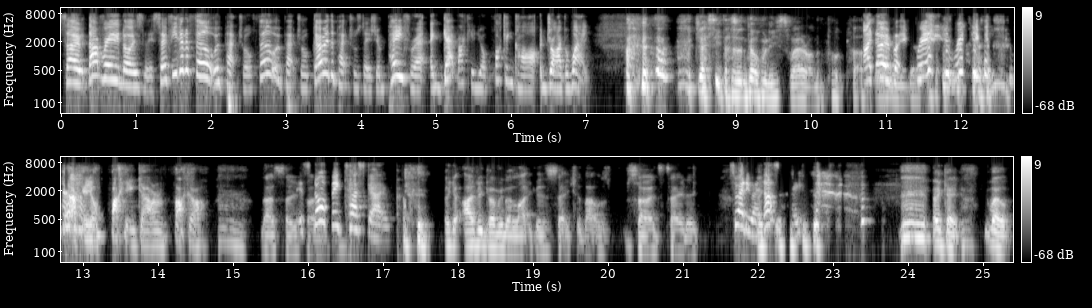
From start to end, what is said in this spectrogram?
So that really annoys me. So if you're going to fill it with petrol, fill it with petrol, go in the petrol station, pay for it, and get back in your fucking car and drive away. Jesse doesn't normally swear on the podcast. I know, but it really, really Get back in your fucking car and fuck off. That's so It's funny. not Big Tesco. Okay, I think I'm gonna like this section. That was so entertaining. So anyway, that's great. okay, well,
